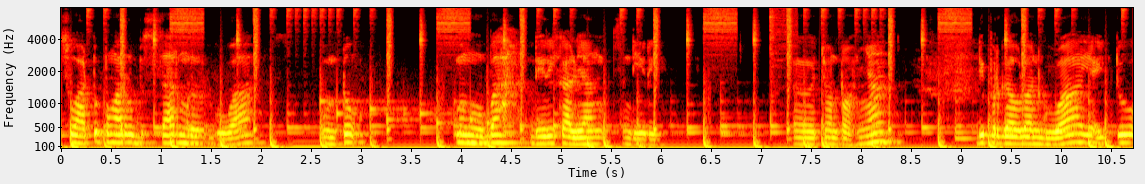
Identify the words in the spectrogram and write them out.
suatu pengaruh besar menurut gua untuk mengubah diri kalian sendiri. E, contohnya di pergaulan gua yaitu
